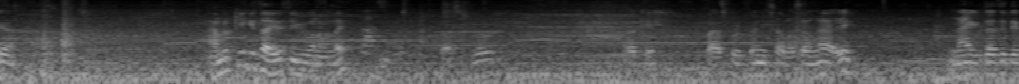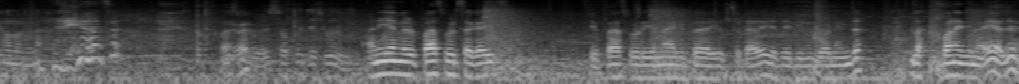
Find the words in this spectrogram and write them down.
यहाँ हाम्रो के के चाहियो सिबी बनाउनलाई? ओके। पासपोर्ट पनि छ मसँग है? नागरिकता चाहिँ देखाउनु हुन्न। पासपोर्ट भयो, सबै त्यसमा हुन्छ अनि यहाँ मेरो पासपोर्ट छ गाइस यो पासपोर्ट यो नागरिकता यो छुट्याएर यो चाहिँ दिनुपर्ने हुन्छ। ल बनाइदिनु है हजुर।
